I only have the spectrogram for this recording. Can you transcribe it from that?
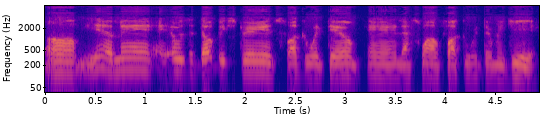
Um, yeah, man, it was a dope experience fucking with them, and that's why I'm fucking with them again.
